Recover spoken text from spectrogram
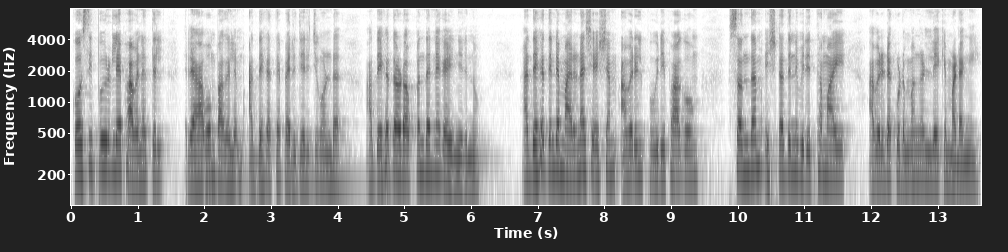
കോസിപ്പൂരിലെ ഭവനത്തിൽ രാവും പകലും അദ്ദേഹത്തെ പരിചരിച്ചുകൊണ്ട് അദ്ദേഹത്തോടൊപ്പം തന്നെ കഴിഞ്ഞിരുന്നു. അദ്ദേഹത്തിന്റെ മരണശേഷം അവരിൽ ഭൂരിഭാഗവും സ്വന്തം ഇഷ്ടത്തിന് വിരുദ്ധമായി അവരുടെ കുടുംബങ്ങളിലേക്ക് മടങ്ങി.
